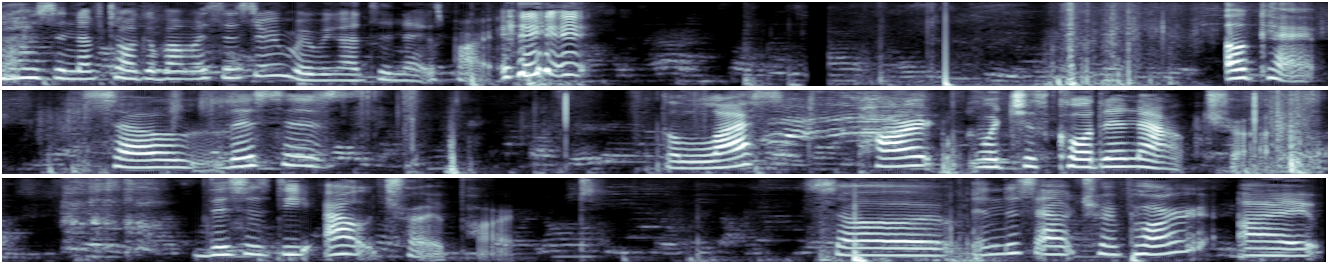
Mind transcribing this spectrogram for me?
that's enough talk about my sister. Moving on to the next part. okay, so this is the last part, which is called an outro. This is the outro part. So, in this outro part, I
